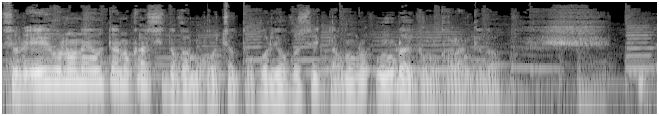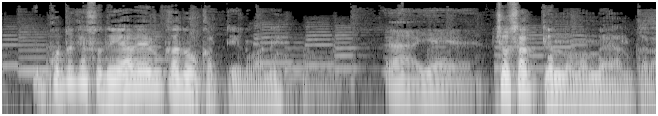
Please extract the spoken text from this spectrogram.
その英語のね、歌の歌詞とかもこうちょっと掘り起こしていったらおもろおもろいかもわからんけど、ポッドキャストでやれるかどうかっていうのはね、Ah, yeah, yeah. 著作権の問題あるから。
